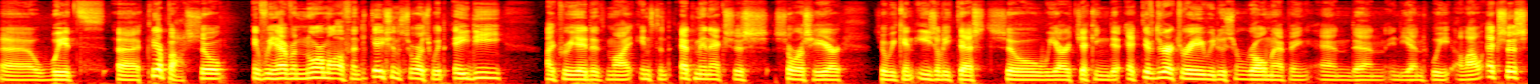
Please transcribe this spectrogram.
uh, with uh, ClearPass. So if we have a normal authentication source with AD, I created my instant admin access source here so we can easily test. So we are checking the Active Directory, we do some role mapping, and then in the end we allow access.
